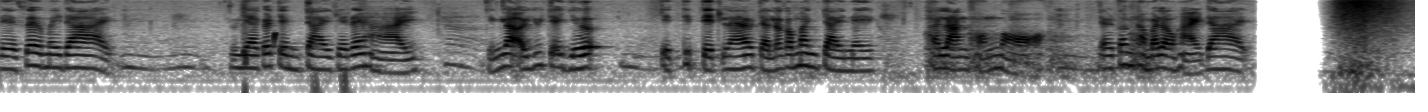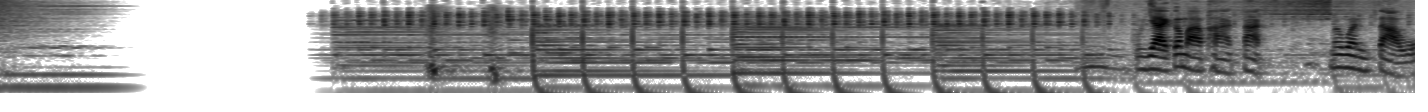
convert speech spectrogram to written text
เลเซอร์ไม่ได้อืมอืมคุณยายก็เต็มใจจะได้หายค่ะถึงเราอายุจะเยอะอืมเจ็ดสิบเจ็ดแล้ว แต่เราก็มั่นใจในพลังของหมออืมแล้วต้องทำให้เราหายได้คุณยายก็มาผ่าตัด เมื่อวันเสาร์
